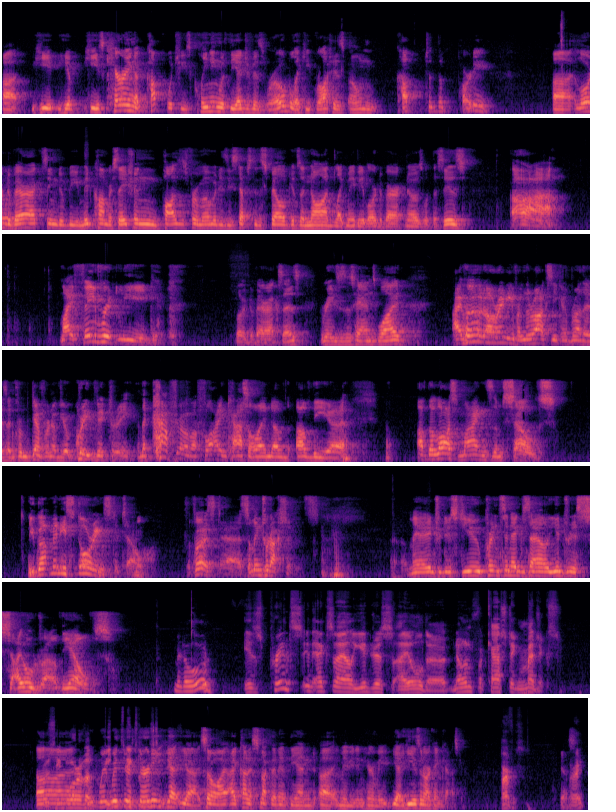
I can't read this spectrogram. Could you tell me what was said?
Uh, he, he he's carrying a cup which he's cleaning with the edge of his robe, like he brought his own cup to the party. Uh, Lord Dverak seemed to be mid conversation, pauses for a moment as he steps through the spell, gives a nod, like maybe Lord de Dverak knows what this is. Ah, my favorite league, Lord de Dverak says, raises his hands wide. I've heard already from the Rockseeker brothers and from Dephron of your great victory and the capture of a flying castle and of of the uh, of the lost mines themselves. You've got many stories to tell. But first, uh, some introductions. Uh, may I introduce to you Prince in Exile Yidris Ioldra of the Elves? My lord. Is Prince in Exile Yidris Iolda known for casting magics? Or is he more of a Uh, with, with your 30? Yeah, yeah. So I, I kind of snuck that in at the end. Uh, maybe you didn't hear me. Yeah, he is an arcane caster. Perfect. Yes. All right.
